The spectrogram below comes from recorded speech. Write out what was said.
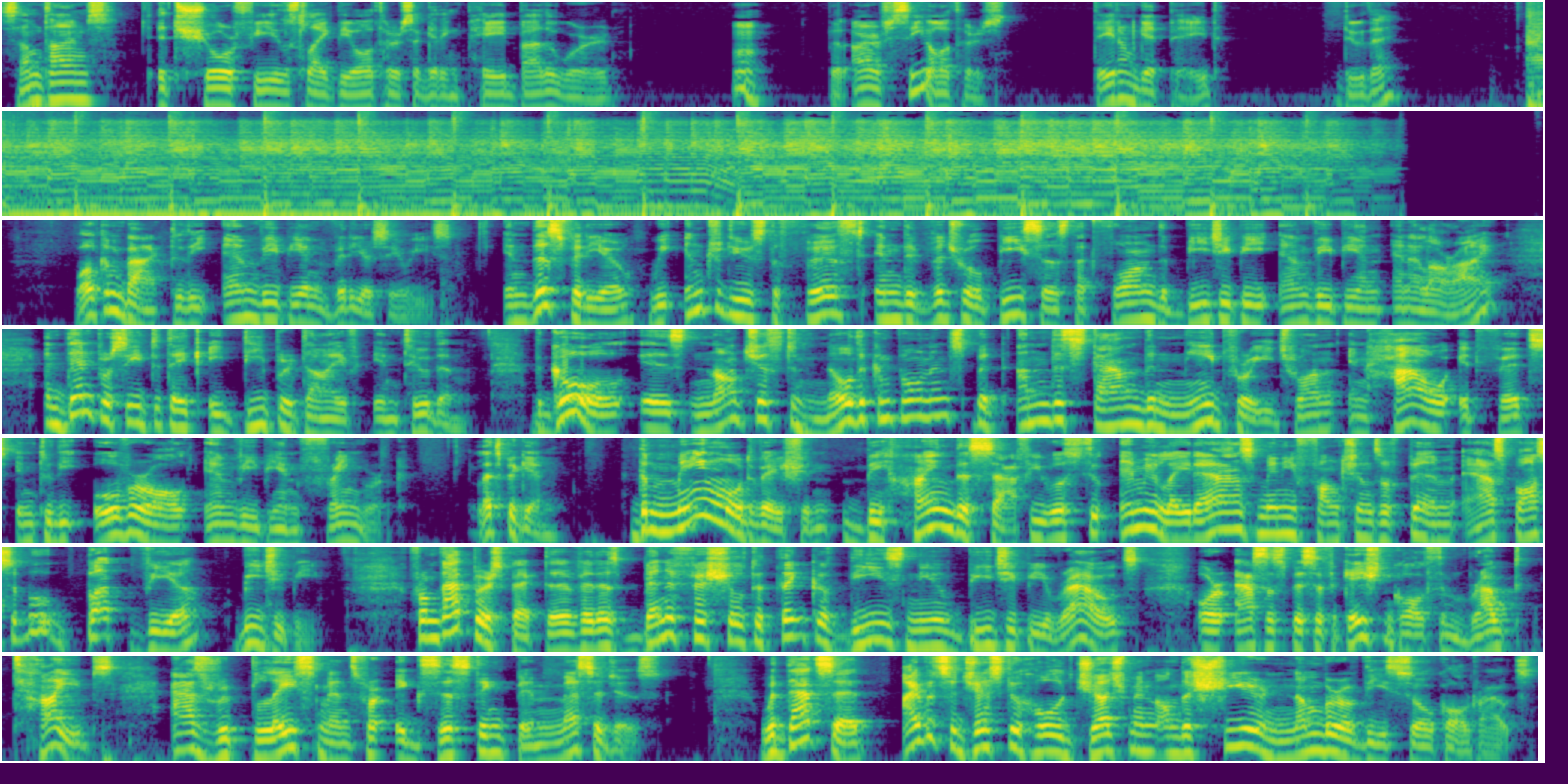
Sometimes it sure feels like the authors are getting paid by the word. Hmm, but RFC authors, they don't get paid, do they? Welcome back to the MVPN video series. In this video, we introduce the first individual pieces that form the BGP MVPN NLRI and then proceed to take a deeper dive into them. The goal is not just to know the components, but understand the need for each one and how it fits into the overall MVPN framework. Let's begin. The main motivation behind this SAFI was to emulate as many functions of PIM as possible, but via BGP. From that perspective, it is beneficial to think of these new BGP routes, or as the specification calls them, route types, as replacements for existing PIM messages. With that said, I would suggest to hold judgment on the sheer number of these so-called routes.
